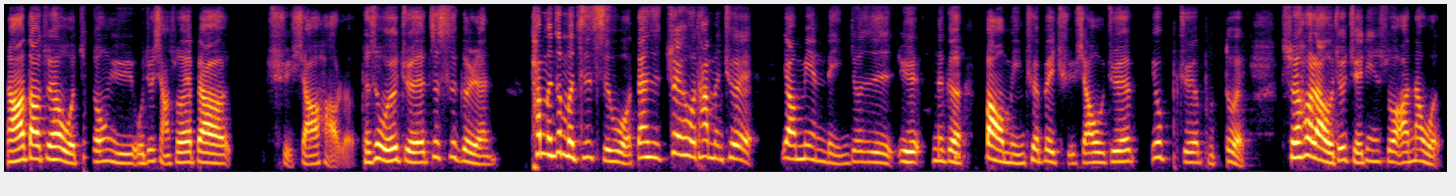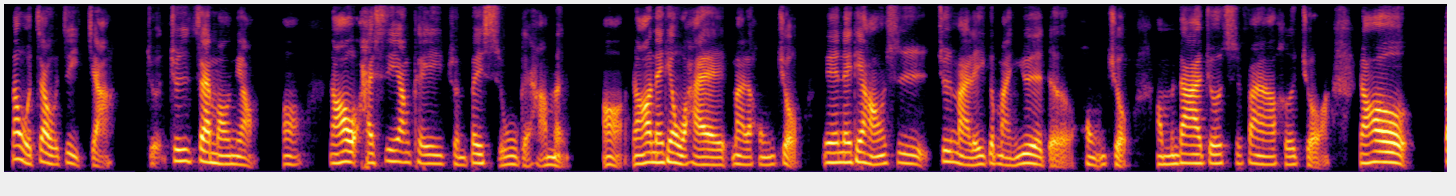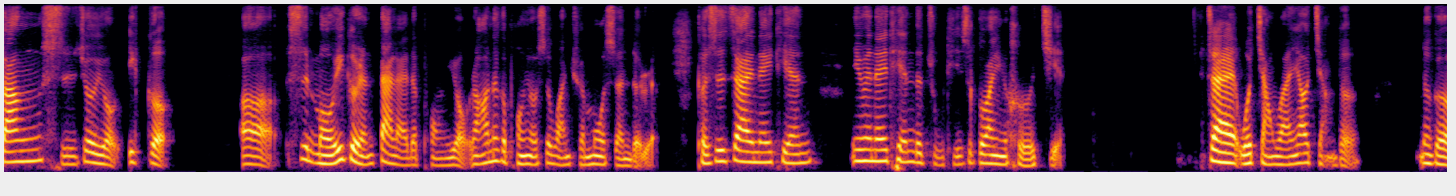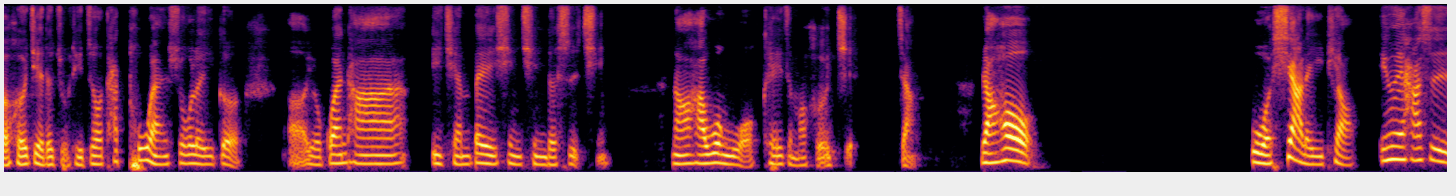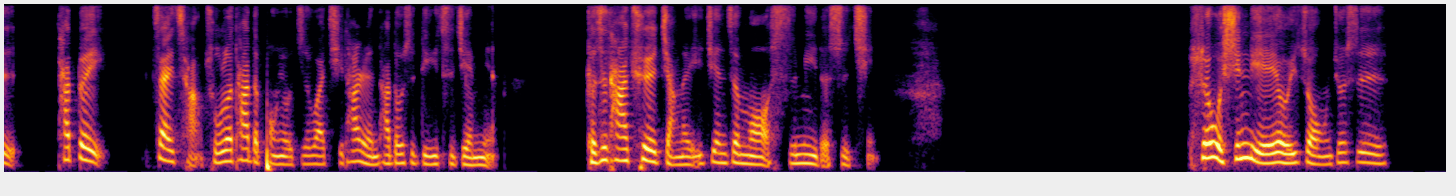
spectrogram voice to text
然后到最后我终于我就想说要不要取消好了，可是我又觉得这四个人他们这么支持我，但是最后他们却要面临就是约那个报名却被取消，我觉得又觉得不对，所以后来我就决定说啊，那我那我在我自己家就就是在猫鸟啊、嗯，然后还是一样可以准备食物给他们啊、嗯，然后那天我还买了红酒。因为那天好像是就是买了一个满月的红酒，我们大家就吃饭啊、喝酒啊。然后当时就有一个，呃，是某一个人带来的朋友，然后那个朋友是完全陌生的人。可是，在那天，因为那天的主题是关于和解，在我讲完要讲的那个和解的主题之后，他突然说了一个，呃，有关他以前被性侵的事情，然后他问我可以怎么和解，这样。然后我吓了一跳，因为他是他对在场除了他的朋友之外，其他人他都是第一次见面，可是他却讲了一件这么私密的事情，所以我心里也有一种就是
